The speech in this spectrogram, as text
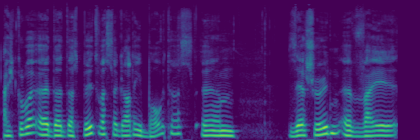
Aber ich glaube, äh, da, das Bild, was du gerade gebaut hast, ähm, sehr schön, äh, weil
